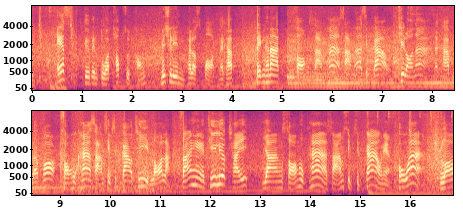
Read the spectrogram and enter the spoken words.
4 S คือเป็นตัวท็อปสุดของ Michelin Pilot Sport นะครับเป็นขนาด 235/35.9 ที่ล้อหน้านะครับ แล้วก็ 265 30 19 ที่ล้อหลังสาเหตุที่เลือกใช้ยาง 265 30 19 เนี่ย เพราะว่าล้อ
